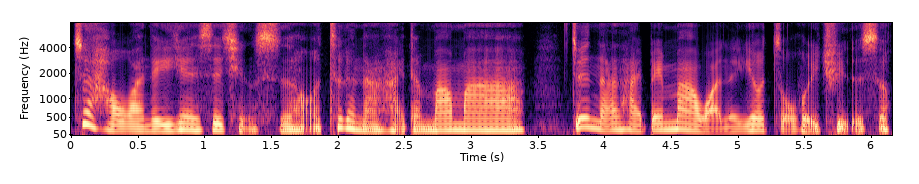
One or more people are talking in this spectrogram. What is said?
最好玩的一件事情是哦，这个男孩的妈妈，就是男孩被骂完了以后走回去的时候，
